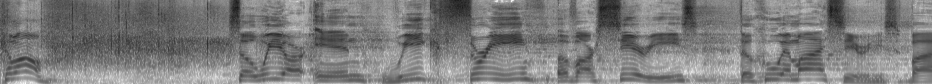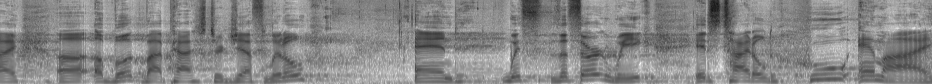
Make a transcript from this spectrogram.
Come on. So, we are in week three of our series, the Who Am I series, by uh, a book by Pastor Jeff Little. And with the third week, it's titled, Who Am I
